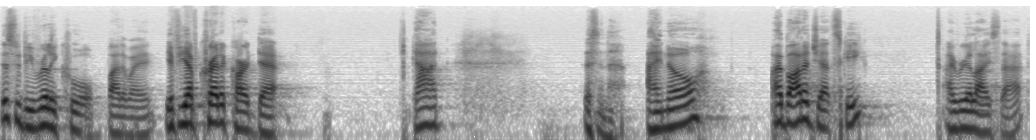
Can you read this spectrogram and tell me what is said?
This would be really cool, by the way, if you have credit card debt. God, listen, I know I bought a jet ski. I realize that.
